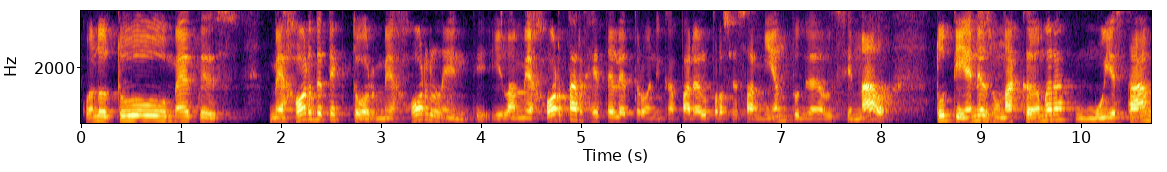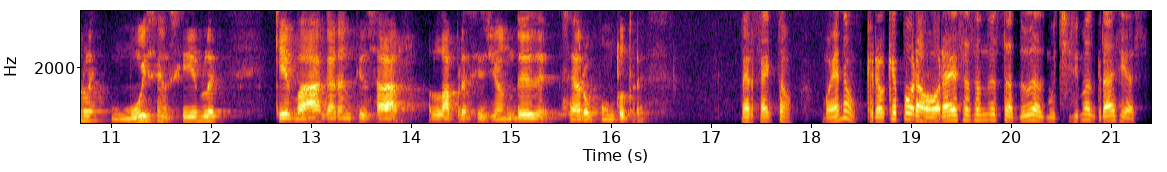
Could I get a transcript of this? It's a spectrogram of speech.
Cuando tú metes mejor detector, mejor lente y la mejor tarjeta electrónica para el procesamiento del señal, tú tienes una cámara muy estable, muy sensible, que va a garantizar la precisión de 0.3. Perfecto. Bueno, creo que por ahora esas son nuestras dudas. Muchísimas gracias.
